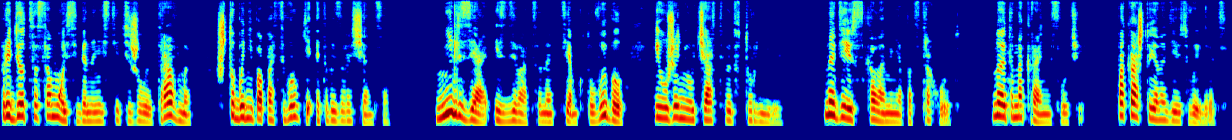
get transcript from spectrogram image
придется самой себе нанести тяжелые травмы, чтобы не попасть в руки этого извращенца. Нельзя издеваться над тем, кто выбыл и уже не участвует в турнире. Надеюсь, скала меня подстрахует. Но это на крайний случай. Пока что я надеюсь выиграть.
